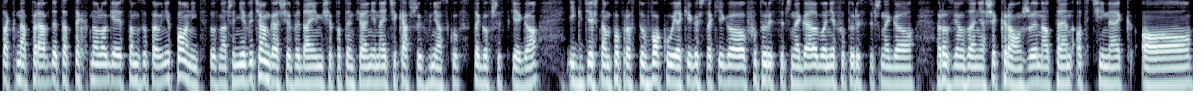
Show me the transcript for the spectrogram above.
tak naprawdę ta technologia jest tam zupełnie po nic. To znaczy nie wyciąga się, wydaje mi się, potencjalnie najciekawszych wniosków z tego wszystkiego i gdzieś tam po prostu wokół jakiegoś takiego futurystycznego albo niefuturystycznego rozwiązania się krąży. No ten odcinek o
